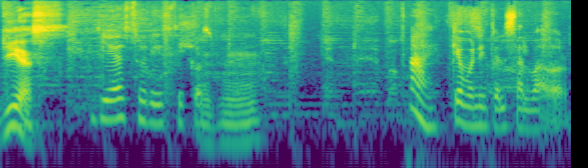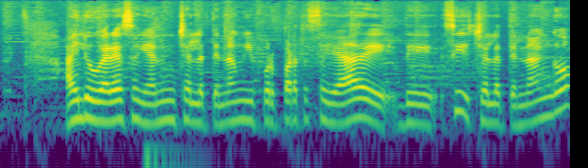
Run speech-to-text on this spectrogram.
guías. Guías turísticos. Ay, qué bonito El Salvador. Hay lugares allá en Chalatenango y por partes allá de, de sí, Chalatenango,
